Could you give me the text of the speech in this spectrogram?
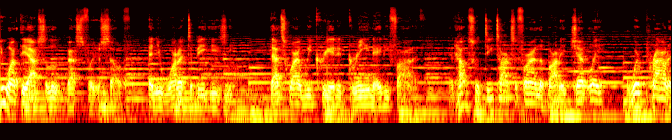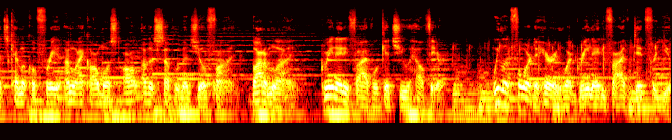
You want the absolute best for yourself, and you want it to be easy. That's why we created Green 85. It helps with detoxifying the body gently. We're proud it's chemical free, unlike almost all other supplements you'll find. Bottom line Green 85 will get you healthier. We look forward to hearing what Green 85 did for you.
